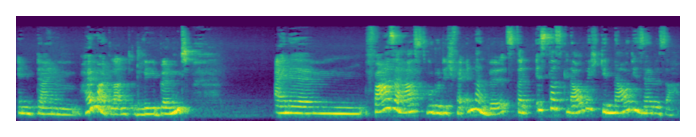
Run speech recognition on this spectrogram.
in deinem Heimatland lebend eine ähm, Phase hast, wo du dich verändern willst, dann ist das, glaube ich, genau dieselbe Sache.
